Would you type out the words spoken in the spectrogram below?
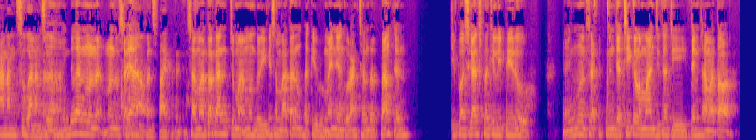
Anangsu Anangsu. Nah, itu kan men- menurut saya open spiker itu. Samator kan cuma memberi kesempatan bagi pemain yang kurang jam terbang dan diposisikan sebagai libero. Nah, ini menjadi kelemahan juga di tim Samator.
